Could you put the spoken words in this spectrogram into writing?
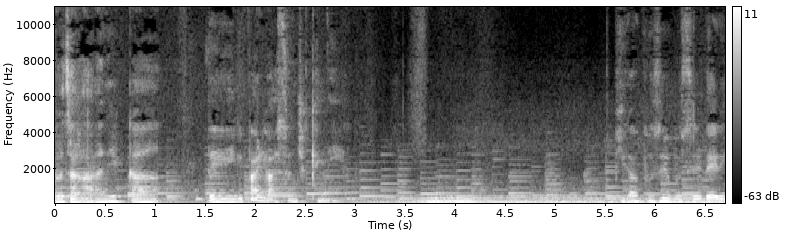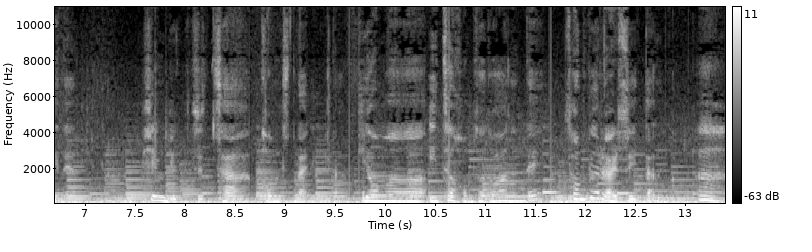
여자가 아닐까 내일이 빨리 왔으면 좋겠네요. 비가 부슬부슬 내리는 16주차 검진 날입니다. 기영아 2차 검사도 하는데 성별을 알 수 있다는 거. 아,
